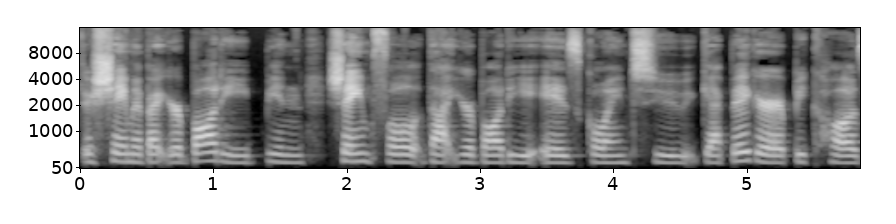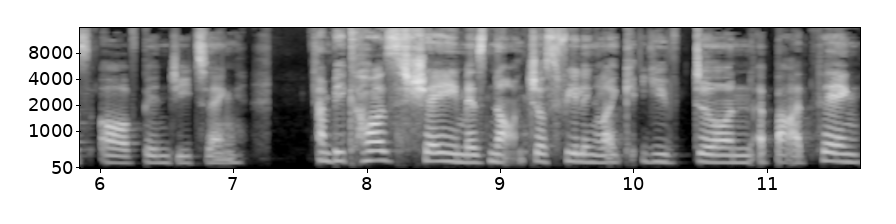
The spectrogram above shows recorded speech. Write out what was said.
There's shame about your body, being shameful that your body is going to get bigger because of binge eating. And because shame is not just feeling like you've done a bad thing,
